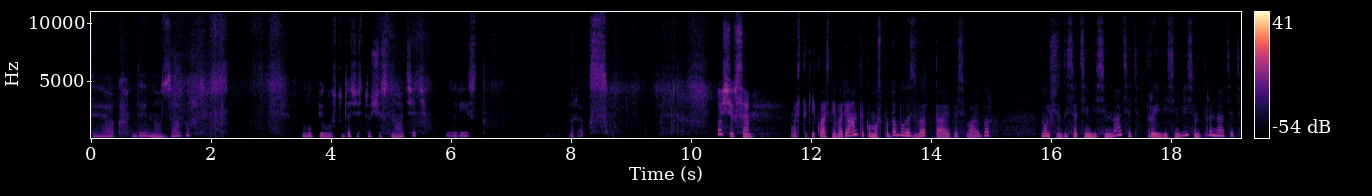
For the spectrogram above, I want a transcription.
Так, динозавр. Лупілу 110-116 зріст. Рекс. Ось і все. Ось такі класні варіанти. Кому сподобалось, звертайтесь. Viber 067 18 388 13.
